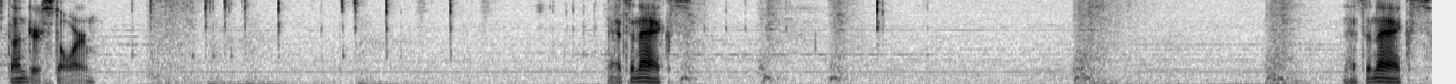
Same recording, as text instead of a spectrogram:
Thunderstorm. That's an X. That's an X.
